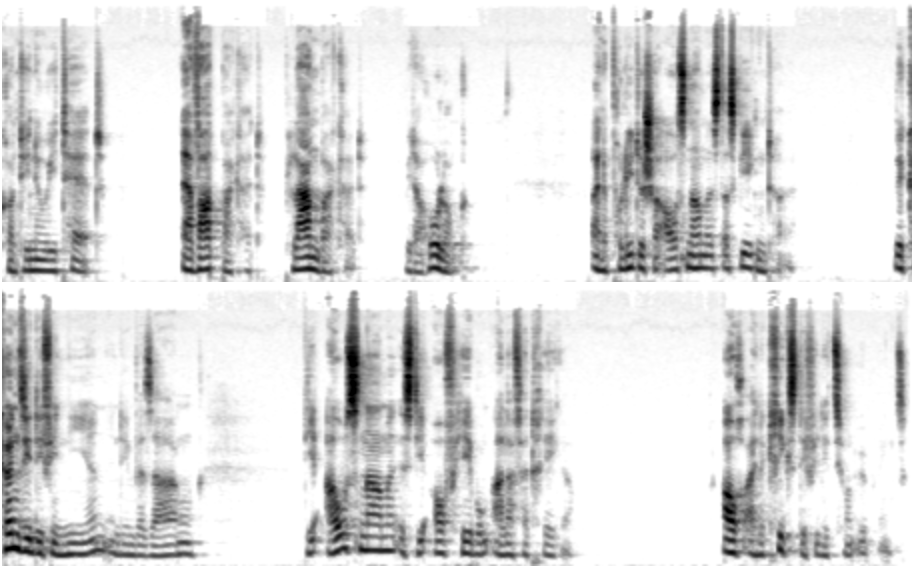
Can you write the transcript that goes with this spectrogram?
Kontinuität, Erwartbarkeit, Planbarkeit, Wiederholung. Eine politische Ausnahme ist das Gegenteil. Wir können sie definieren, indem wir sagen, die Ausnahme ist die Aufhebung aller Verträge. Auch eine Kriegsdefinition übrigens.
